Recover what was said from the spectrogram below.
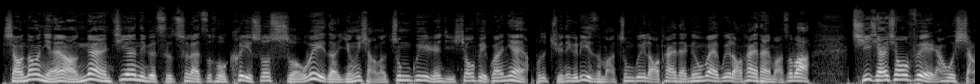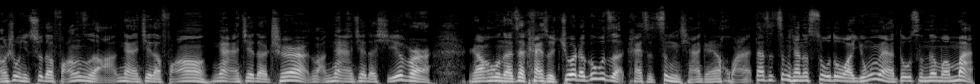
想当年啊，按揭那个词出来之后，可以说所谓的影响了中规人的消费观念呀。不是举那个例子嘛，中规老太太跟外规老太太嘛，是吧？提前消费，然后享受你住的房子啊，按揭的房，按揭的车，对吧？按揭的媳妇儿，然后呢，再开始撅着钩子开始挣钱给人还。但是挣钱的速度啊，永远都是那么慢，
